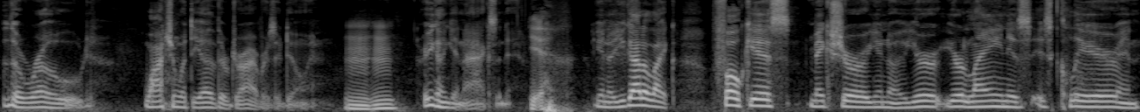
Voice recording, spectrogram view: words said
the road watching what the other drivers are doing. Hmm or you're gonna get in an accident. Yeah you know you gotta like focus make sure you know your your lane is is clear and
